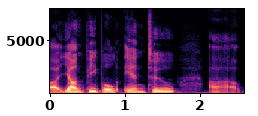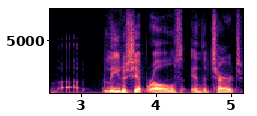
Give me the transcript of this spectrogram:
uh, young people into uh, leadership roles in the church.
